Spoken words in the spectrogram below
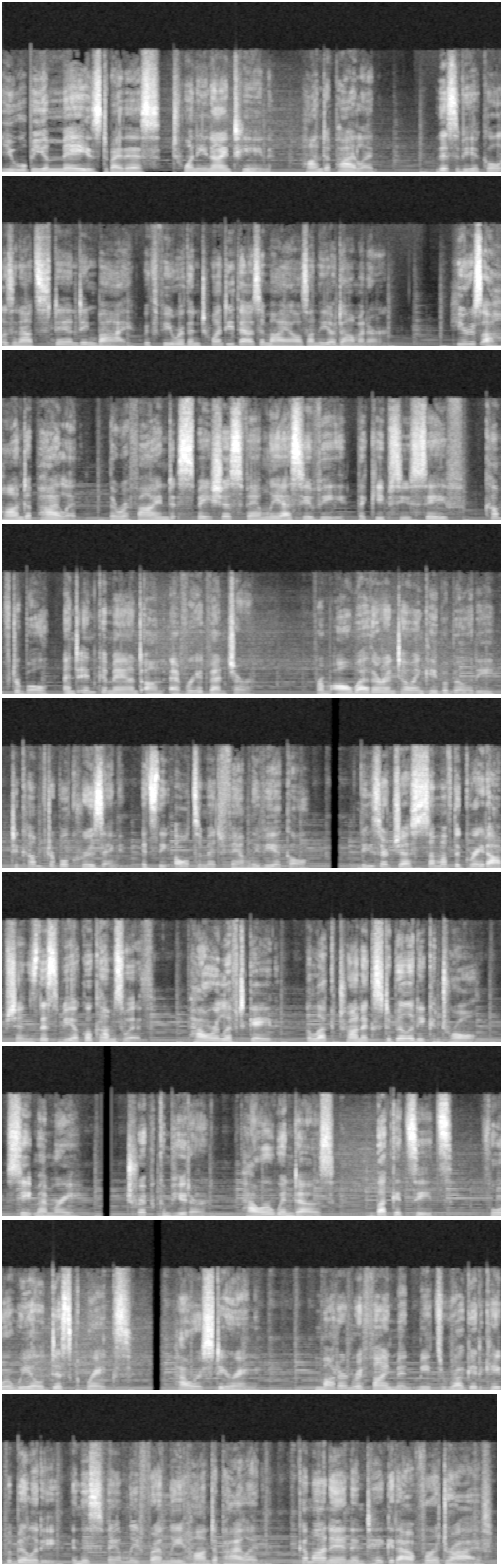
You will be amazed by this 2019 Honda Pilot. This vehicle is an outstanding buy with fewer than 20,000 miles on the odometer. Here's a Honda Pilot, the refined, spacious family SUV that keeps you safe, comfortable, and in command on every adventure. From all-weather and towing capability to comfortable cruising, it's the ultimate family vehicle. These are just some of the great options this vehicle comes with. Power liftgate, electronic stability control, seat memory, trip computer, power windows, bucket seats, four-wheel disc brakes, power steering. Modern refinement meets rugged capability in this family-friendly Honda Pilot. Come on in and take it out for a drive.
